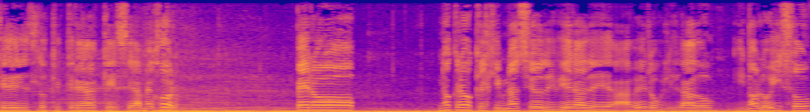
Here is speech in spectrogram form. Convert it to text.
qué es lo que crea que sea mejor. Pero no creo que el gimnasio debiera de haber obligado, y no lo hizo,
